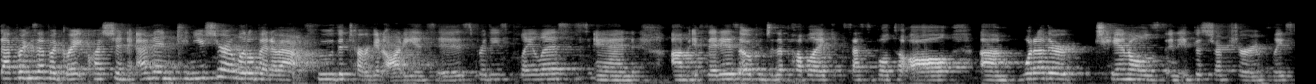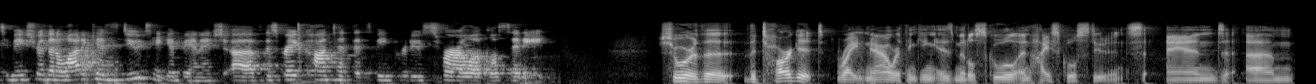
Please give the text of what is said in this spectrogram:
That brings up a great question. Evan, can you share a little bit about who the target audience is for these playlists and um, if it is open to the public, accessible to all, um, what other channels and infrastructure are in place to make sure that a lot of kids do take advantage of this great content that's being produced for our local city? Sure. The the target right now we're thinking is middle school and high school students, and um,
